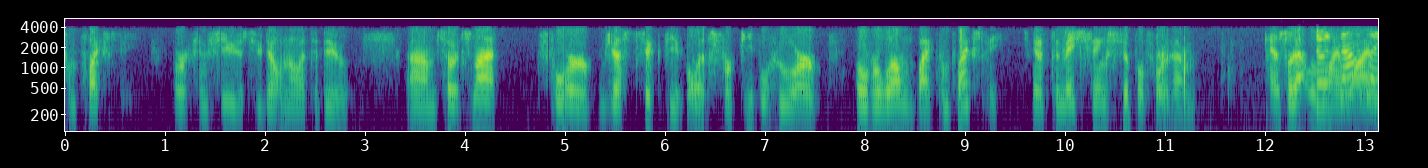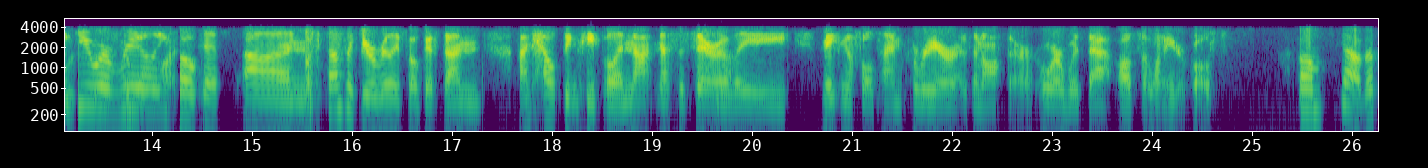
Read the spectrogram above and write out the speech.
complexity or confused who don't know what to do. Um, so it's not for just sick people; it's for people who are overwhelmed by complexity. you know, to make things simple for them. And so that was so my it sounds why. like you were really focused on. It sounds like you were really focused on on helping people and not necessarily yeah. making a full time career as an author. Or was that also one of your goals? Um, yeah, that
